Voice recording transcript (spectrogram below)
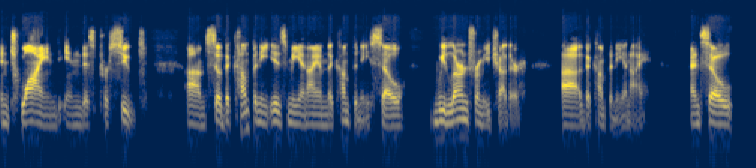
entwined in this pursuit. Um, so the company is me and I am the company. So we learn from each other, uh, the company and I. And so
